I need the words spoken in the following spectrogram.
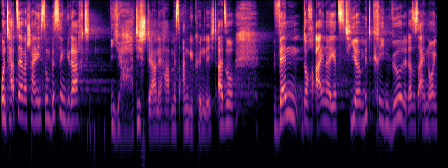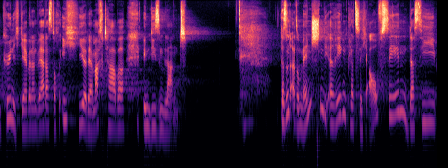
Und hat sehr wahrscheinlich so ein bisschen gedacht, ja, die Sterne haben es angekündigt. Also wenn doch einer jetzt hier mitkriegen würde, dass es einen neuen König gäbe, dann wäre das doch ich hier, der Machthaber in diesem Land. Da sind also Menschen, die erregen plötzlich Aufsehen, dass sie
